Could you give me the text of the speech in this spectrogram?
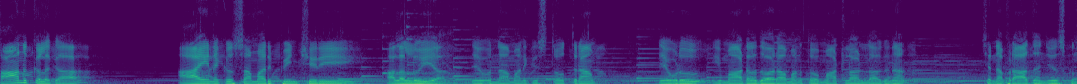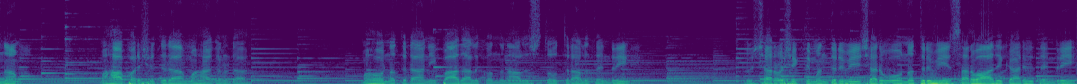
కానుకలుగా ఆయనకు సమర్పించిరి. అలలుయ నా మనకి స్తోత్రం. దేవుడు ఈ మాటల ద్వారా మనతో మాట్లాడలాగున చిన్న ప్రార్థన చేసుకుందాం. మహాపరిశుద్ధుడా మహాగణుడా మహోన్నతుడా నీ పాదాలు కొందనాలు స్తోత్రాలు తండ్రి. నువ్వు సర్వశక్తి మంత్రివి సర్వోన్నతుడివి సర్వాధికారివి తండ్రి.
